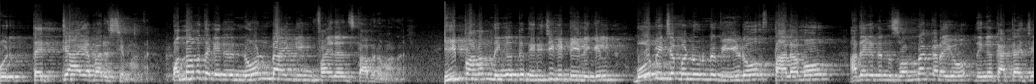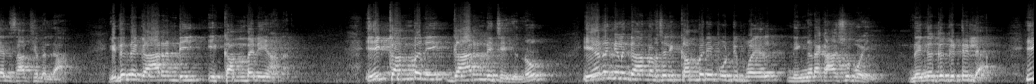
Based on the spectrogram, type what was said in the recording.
ഒരു തെറ്റായ പരസ്യമാണ്. ഒന്നാമത്തെ കാര്യം നോൺ ബാങ്കിങ് ഫൈനാൻസ് സ്ഥാപനമാണ്. ഈ പണം നിങ്ങൾക്ക് തിരിച്ചു കിട്ടിയില്ലെങ്കിൽ ബോബി ചെമ്മണ്ണൂരിന്റെ വീടോ സ്ഥലമോ അദ്ദേഹത്തിന്റെ സ്വർണക്കടയോ നിങ്ങൾക്ക് അറ്റാച്ച് ചെയ്യാൻ സാധ്യമല്ല. ഇതിന്റെ ഗ്യാരണ്ടി ഈ കമ്പനിയാണ്. ഈ കമ്പനി ഗ്യാരണ്ടി ചെയ്യുന്നു. ഏതെങ്കിലും കാരണവശാൽ ഈ കമ്പനി പൂട്ടിപ്പോയാൽ നിങ്ങളുടെ കാശ് പോയി. നിങ്ങൾക്ക് കിട്ടില്ല. ഈ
